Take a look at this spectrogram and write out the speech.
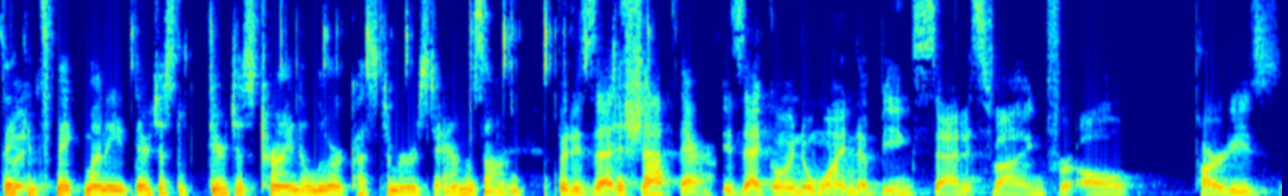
They but, can make money. They're just they're just trying to lure customers to Amazon. But is that to shop there? Is that going to wind up being satisfying for all parties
